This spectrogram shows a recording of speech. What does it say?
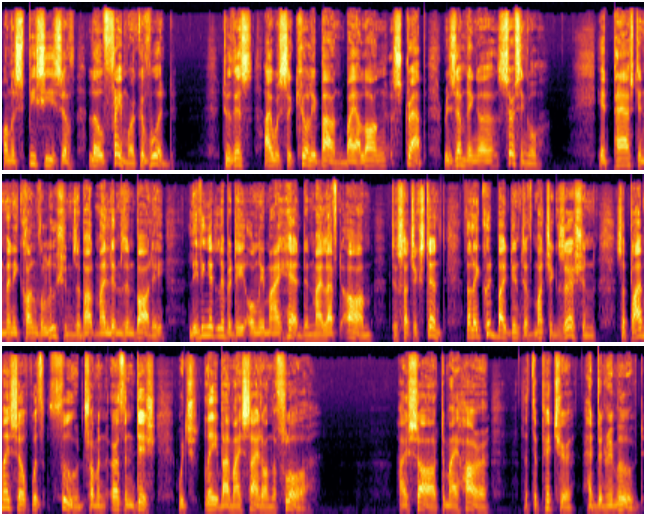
on a species of low framework of wood. To this I was securely bound by a long strap resembling a surcingle. It passed in many convolutions about my limbs and body, leaving at liberty only my head and my left arm, to such extent that I could, by dint of much exertion, supply myself with food from an earthen dish which lay by my side on the floor. I saw, to my horror, that the pitcher had been removed.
